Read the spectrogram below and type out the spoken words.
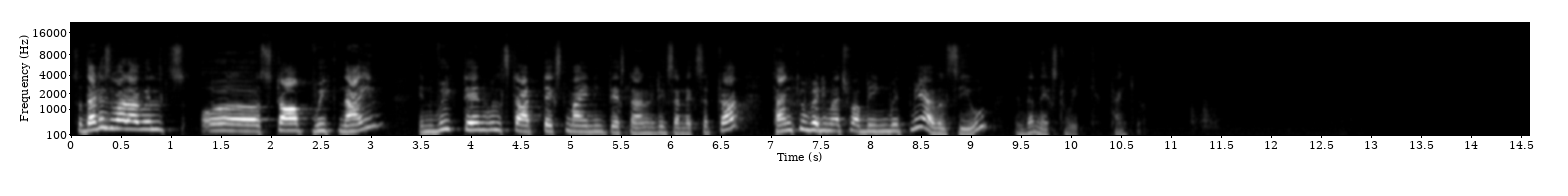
So, that is where I will uh, stop week 9. In week 10, we will start text mining, text analytics and etc. Thank you very much for being with me. I will see you in the next week. Thank you.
